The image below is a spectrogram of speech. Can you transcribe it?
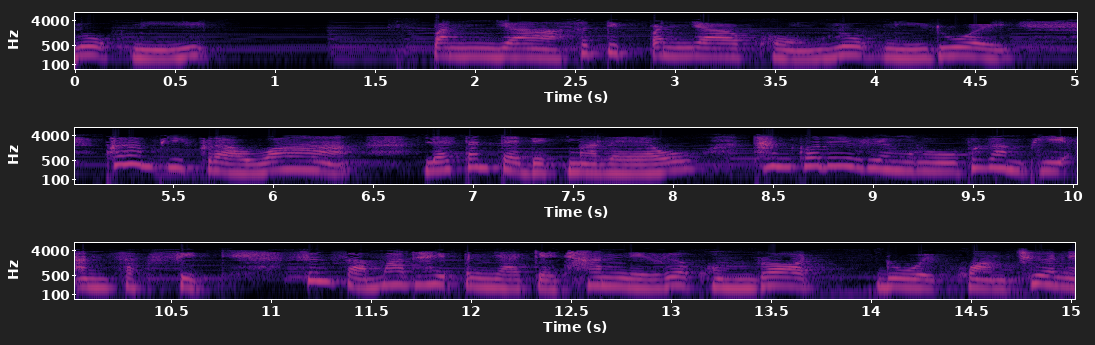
โลกนี้ปัญญาสติปัญญาของโลกนี้ด้วย พระคัมภีร์กล่าวว่า และตั้งแต่เด็กมาแล้ว ท่านก็ได้เรียนรู้พระคัมภีร์อันศักดิ์สิทธิ์ ซึ่งสามารถให้ปัญญาแก่ท่านในเรื่องความรอด โดยความเชื่อใน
